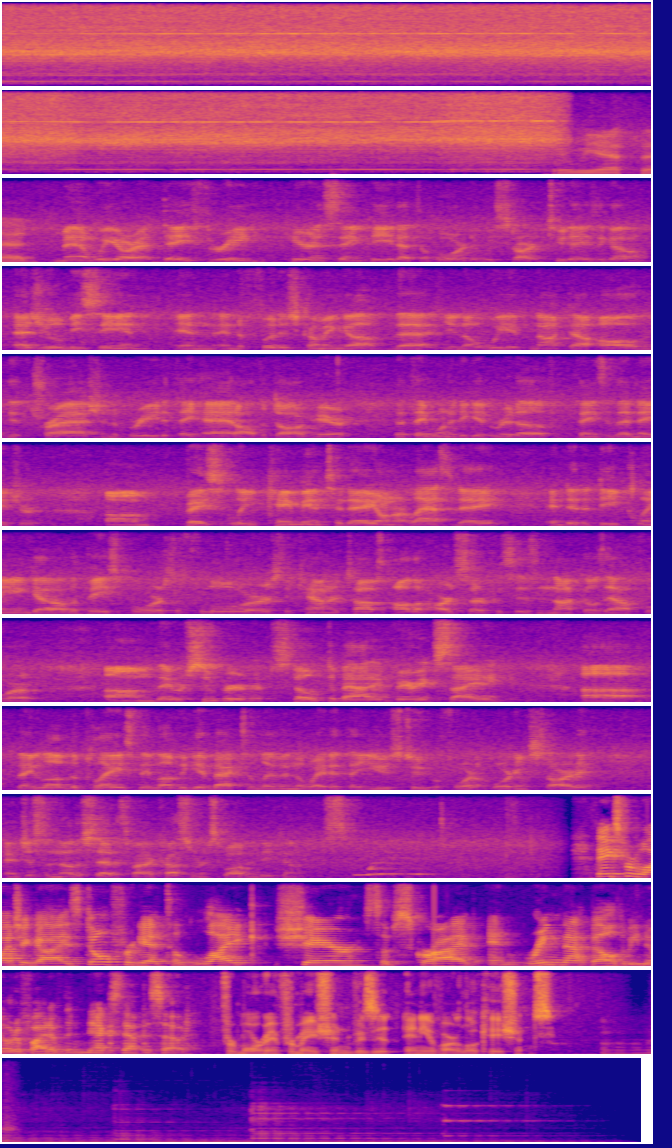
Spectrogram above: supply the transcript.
Where we at, Thad? Man, we are at day three here in St. Pete at the Hoard that we started two days ago. As you'll be seeing in, in the footage coming up, that you know we have knocked out all the trash and debris that they had, all the dog hair that they wanted to get rid of, things of that nature. Um, basically came in today on our last day and did a deep clean, got all the baseboards, the floors, the countertops, all the hard surfaces and knocked those out for them. Um, they were super stoked about it, very exciting. Uh, they love the place. They love to get back to living the way that they used to before the hoarding started. And just another satisfied customer in Spalding Decon. Thanks for watching, guys. Don't forget to like, share, subscribe, and ring that bell to be notified of the next episode. For more information, visit any of our locations.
